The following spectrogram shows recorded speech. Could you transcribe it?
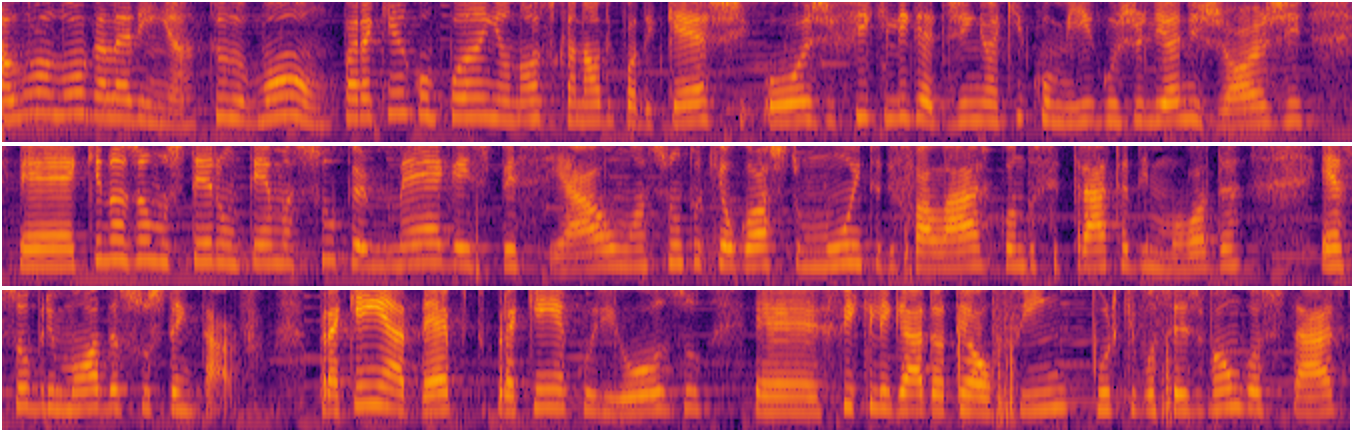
Alô, alô, galerinha, tudo bom? Para quem acompanha o nosso canal de podcast, hoje fique ligadinho aqui comigo, Juliane Jorge, é, que nós vamos ter um tema super mega especial, um assunto que eu gosto muito de falar quando se trata de moda, é sobre moda sustentável. Para quem é adepto, para quem é curioso, é, fique ligado até ao fim, porque vocês vão gostar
